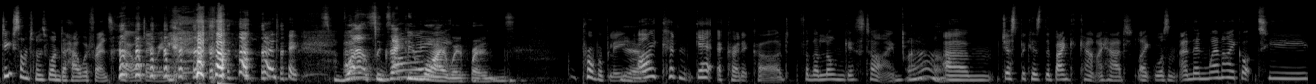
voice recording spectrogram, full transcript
Do sometimes wonder how we're friends. No, I don't really. Don't. well, that's exactly I- why we're friends. Probably. Yeah. I couldn't get a credit card for the longest time. Ah. Um, just because the bank account I had like wasn't. And then when I got to,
